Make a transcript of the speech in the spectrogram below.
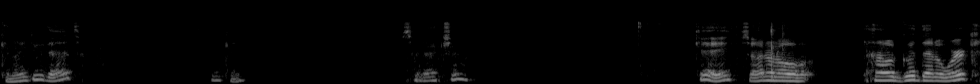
can I do that? Okay. Set action. Okay so I don't know how good that'll work.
